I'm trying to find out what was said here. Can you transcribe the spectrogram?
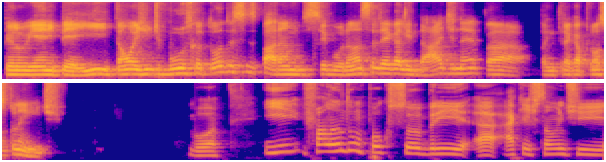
pelo INPI, então a gente busca todos esses parâmetros de segurança e legalidade, né, para entregar para o nosso cliente. Boa. E falando um pouco sobre a, a questão de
